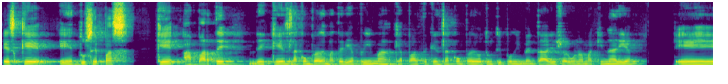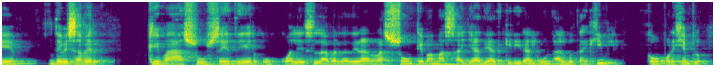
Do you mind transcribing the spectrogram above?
es que eh, tú sepas que aparte de que es la compra de materia prima, que aparte que es la compra de otro tipo de inventarios o alguna maquinaria, debes saber qué va a suceder o cuál es la verdadera razón que va más allá de adquirir algún, algo tangible. Como por ejemplo,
